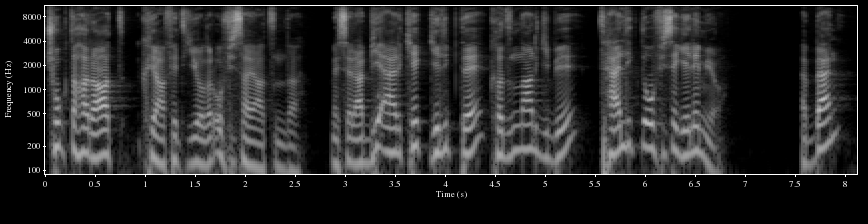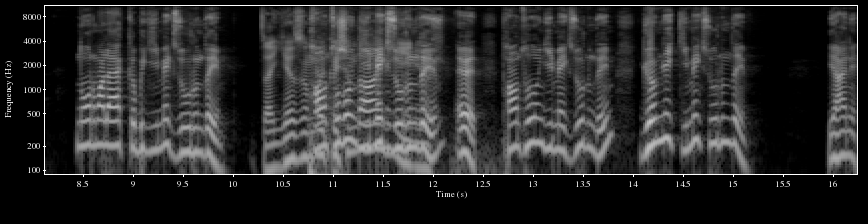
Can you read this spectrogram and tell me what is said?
çok daha rahat kıyafet giyiyorlar ofis hayatında. Mesela bir erkek gelip de kadınlar gibi terlikle ofise gelemiyor. Ya Ben normal ayakkabı giymek zorundayım. Da yazın da Pantolon kışın da giymek aynı zorundayım. Evet, pantolon giymek zorundayım. Gömlek giymek zorundayım. Yani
